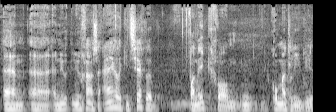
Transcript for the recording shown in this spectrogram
En, uh, en nu, nu gaan ze eigenlijk iets zeggen van ik gewoon, kom uit Libië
